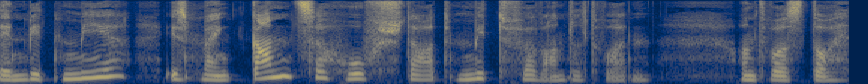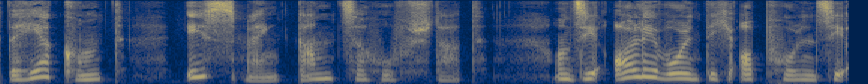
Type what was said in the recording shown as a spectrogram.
Denn mit mir ist mein ganzer Hofstaat mitverwandelt worden. Und was da daherkommt, ist mein ganzer Hofstaat. Und sie alle wollen dich abholen, sie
